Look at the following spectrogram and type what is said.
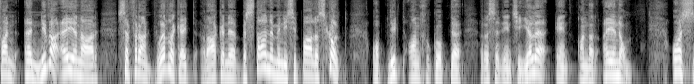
van 'n nuwe eienaar se verantwoordelikheid rakende bestaande munisipale skuld op nuut aangekoopte residensiële en ander eiendom. Ons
